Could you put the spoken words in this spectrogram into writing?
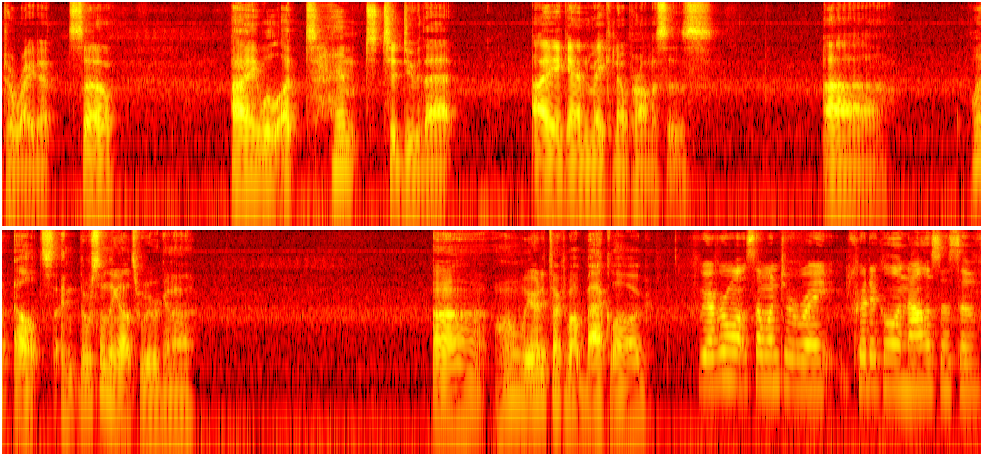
to write it. So I will attempt to do that. I again make no promises. Uh what else? There was something else we were gonna. Uh, well, we already talked about backlog. If you ever want someone to write critical analysis of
